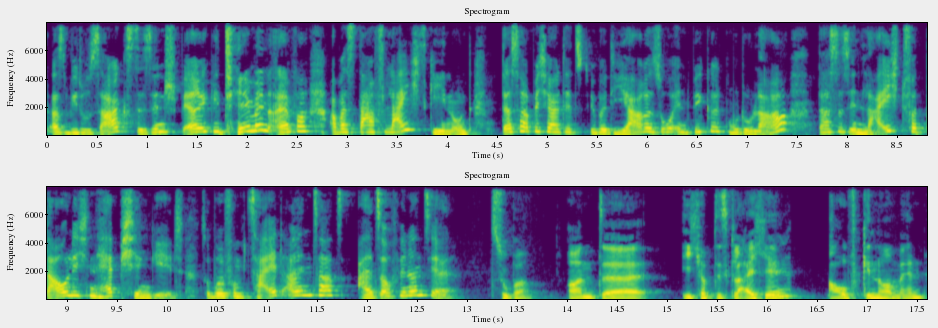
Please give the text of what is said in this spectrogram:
dass, wie du sagst, das sind sperrige Themen einfach, aber es darf leicht gehen. Und das habe ich halt jetzt über die Jahre so entwickelt, modular, dass es in leicht verdaulichen Häppchen geht. Sowohl vom Zeiteinsatz als auch finanziell. Super. Und äh, ich habe das Gleiche aufgenommen.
